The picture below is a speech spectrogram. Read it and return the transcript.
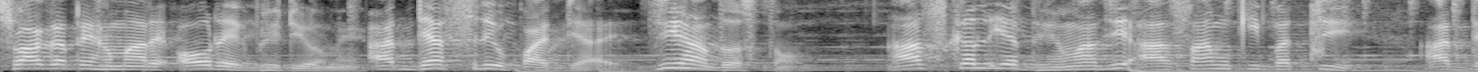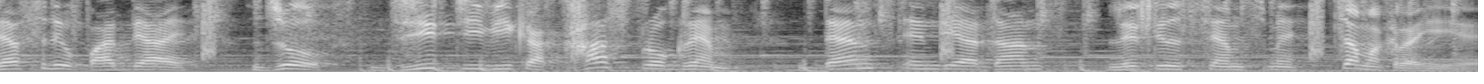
स्वागत है हमारे और एक वीडियो में। आद्याश्री उपाध्याय। जी हाँ दोस्तों, आजकल यह धेमाजी आसाम की बच्ची आद्याश्री उपाध्याय, जो जी टीवी का खास programme dance India dance little champs में चमक रही है।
